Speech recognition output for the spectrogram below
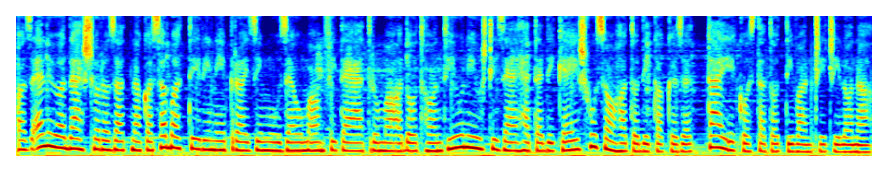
Az előadás sorozatnak a Szabadtéri Néprajzi Múzeum amfiteátruma ad otthont június 17-e és 26-a között, tájékoztatott Ivan Csicsilona.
